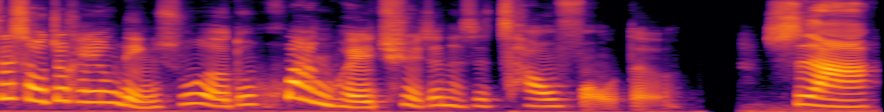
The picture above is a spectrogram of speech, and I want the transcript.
这时候就可以用领书额度换回去，真的是超佛的。是啊，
